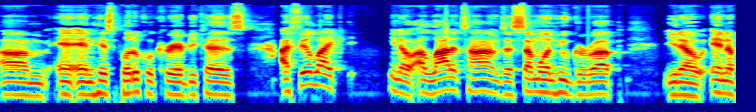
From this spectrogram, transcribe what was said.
um and, and his political career because I feel like, you know, a lot of times as someone who grew up you know, in a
